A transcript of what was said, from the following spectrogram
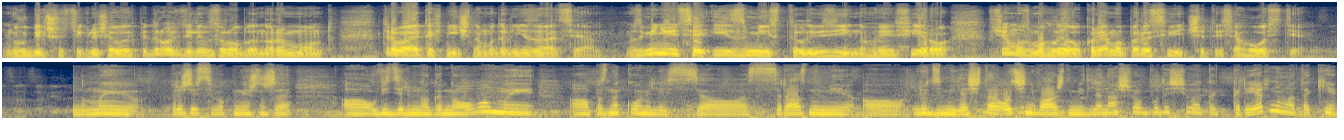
В більшості ключових підрозділів зроблено ремонт, триває технічна модернізація. Змінюється і зміст телевізійного ефіру, в чому змогли окремо пересвідчитися гості. Мы, прежде всего, конечно же, а, увидели много нового. Мы а, познакомились а, с разными а, людьми, я считаю, очень важными для нашего будущего, как карьерного, так и,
